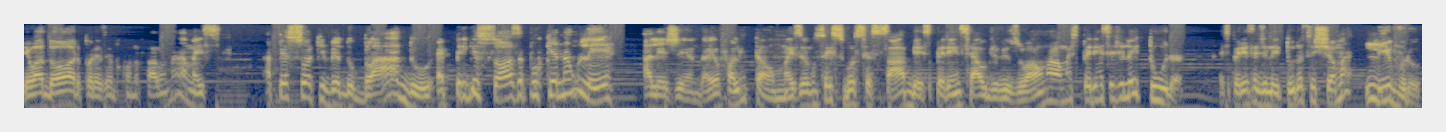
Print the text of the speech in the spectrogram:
eu adoro, por exemplo, quando falam, ah, mas a pessoa que vê dublado é preguiçosa porque não lê a legenda. Aí eu falo, então, mas eu não sei se você sabe, a experiência audiovisual não é uma experiência de leitura. A experiência de leitura se chama livro.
